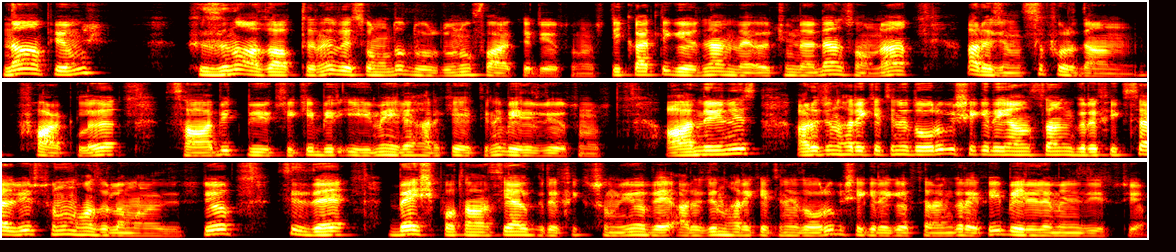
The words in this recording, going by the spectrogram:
ne yapıyormuş? Hızını azalttığını ve sonunda durduğunu fark ediyorsunuz. Dikkatli gözlem ve ölçümlerden sonra aracın sıfırdan farklı sabit büyüklükteki bir ivme ile hareket ettiğini belirliyorsunuz. Amiriniz aracın hareketini doğru bir şekilde yansıtan grafiksel bir sunum hazırlamanızı istiyor. Siz de 5 potansiyel grafik sunuyor ve aracın hareketini doğru bir şekilde gösteren grafiği belirlemenizi istiyor.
